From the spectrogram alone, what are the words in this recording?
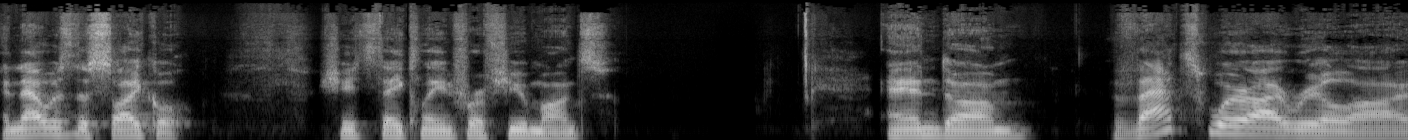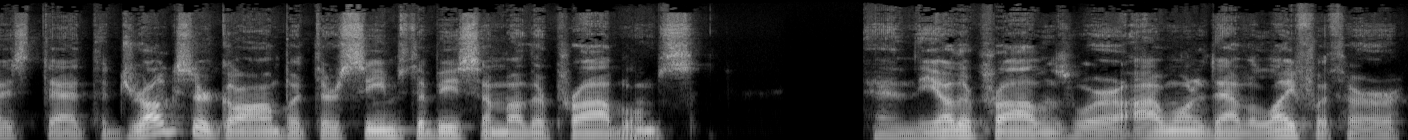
and that was the cycle She'd stay clean for a few months. And um, that's where I realized that the drugs are gone, but there seems to be some other problems. And the other problems were I wanted to have a life with her,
